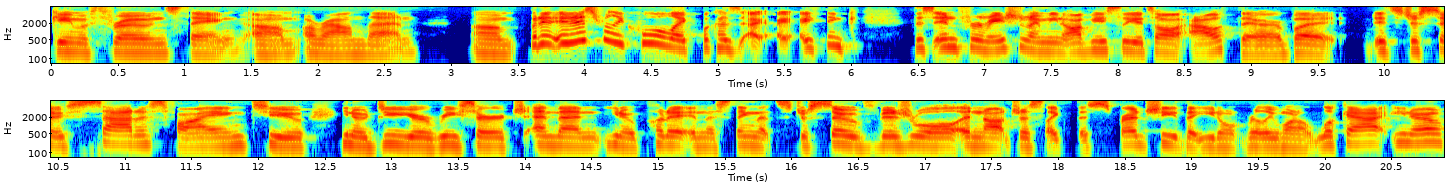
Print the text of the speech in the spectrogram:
Game of Thrones thing um, around then. Um, but it, it is really cool, like, because I, I think this information, I mean, obviously it's all out there, but it's just so satisfying to you know do your research and then you know put it in this thing that's just so visual and not just like the spreadsheet that you don't really want to look at you know?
